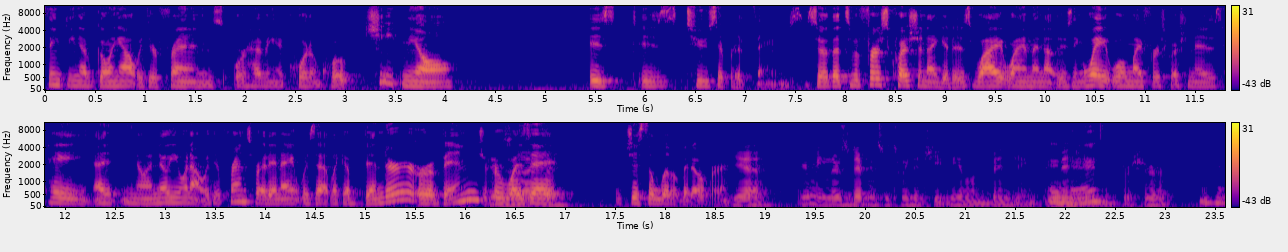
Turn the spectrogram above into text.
thinking of going out with your friends or having a quote unquote cheat meal is is two separate things. So that's the first question I get is why why am I not losing weight? Well, my first question is, hey, I, you know, I know you went out with your friends Friday night. Was that like a bender or a binge, exactly. or was it just a little bit over? Yeah, I mean, there's a difference between a cheat meal and binging, and mm-hmm. binging for sure. Mm-hmm.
